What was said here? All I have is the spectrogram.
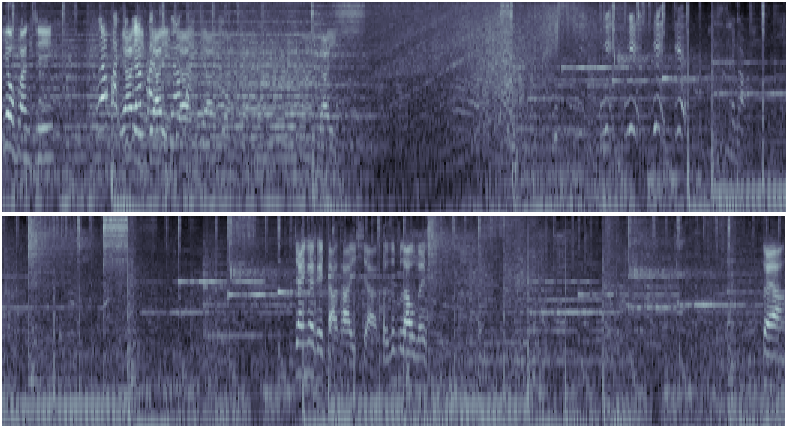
又反击，不要反击，不要赢，不要赢，不要赢，不要赢，不要不要反赢，嗯不要赢。这样应该可以打他一下，可是不知道会不会死。对啊，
